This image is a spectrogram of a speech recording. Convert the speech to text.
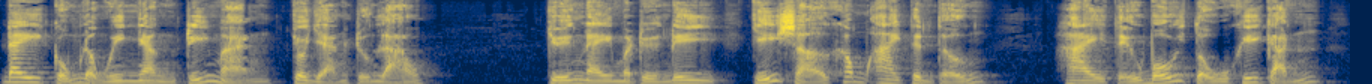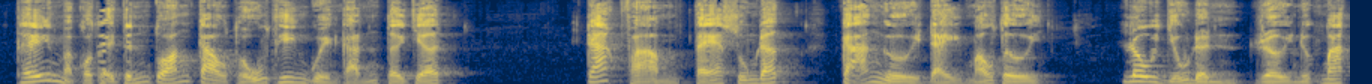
Đây cũng là nguyên nhân trí mạng cho dạng trưởng lão. Chuyện này mà truyền đi chỉ sợ không ai tin tưởng. Hai tiểu bối tụ khí cảnh thế mà có thể tính toán cao thủ thiên quyền cảnh tới chết. Trác Phàm té xuống đất, cả người đầy máu tươi. Lô Vũ Đình rơi nước mắt,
